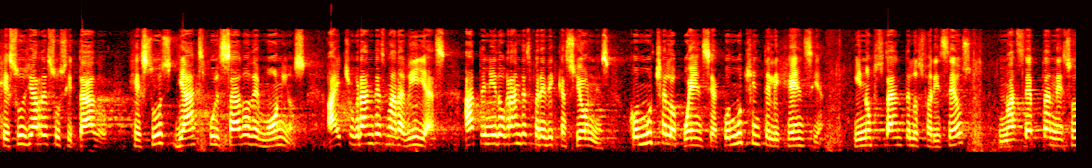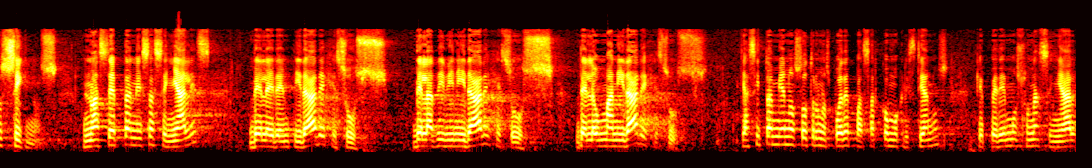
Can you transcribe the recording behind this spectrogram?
Jesús ya ha resucitado, Jesús ya ha expulsado demonios, ha hecho grandes maravillas, ha tenido grandes predicaciones, con mucha elocuencia, con mucha inteligencia. Y no obstante los fariseos no aceptan esos signos, no aceptan esas señales de la identidad de Jesús, de la divinidad de Jesús de la humanidad de Jesús. Y así también nosotros nos puede pasar como cristianos que pedimos una señal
